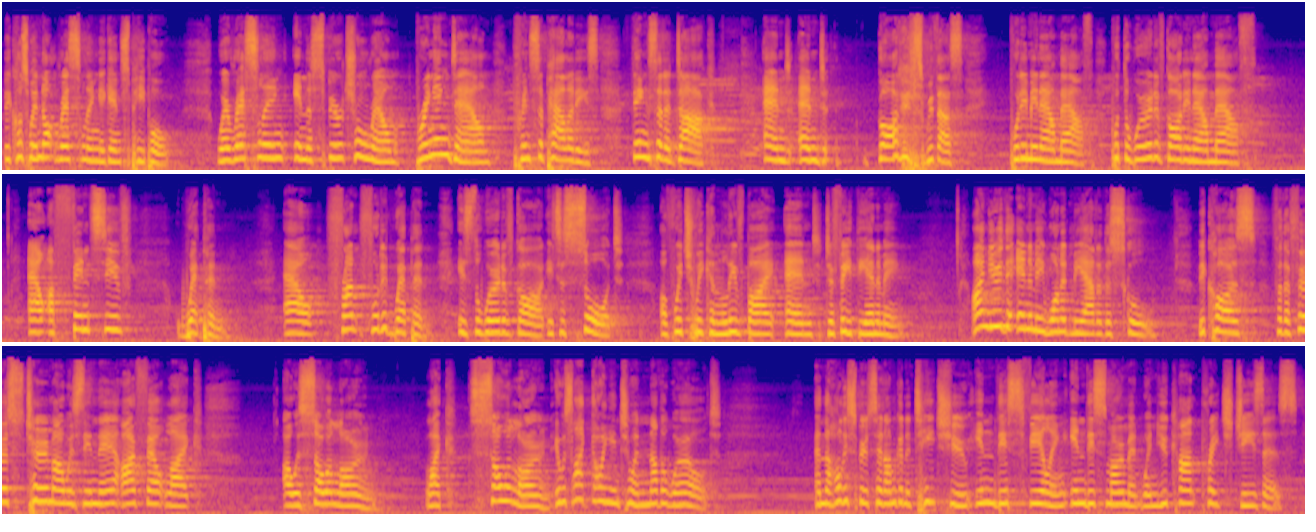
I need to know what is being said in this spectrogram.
because we're not wrestling against people. We're wrestling in the spiritual realm, bringing down principalities, things that are dark. And, and God is with us. Put Him in our mouth. Put the Word of God in our mouth. Our offensive weapon, our front footed weapon is the Word of God. It's a sword of which we can live by and defeat the enemy. I knew the enemy wanted me out of the school because for the first term I was in there, I felt like I was so alone. Like, so alone. It was like going into another world. And the Holy Spirit said, I'm going to teach you in this feeling, in this moment when you can't preach Jesus.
